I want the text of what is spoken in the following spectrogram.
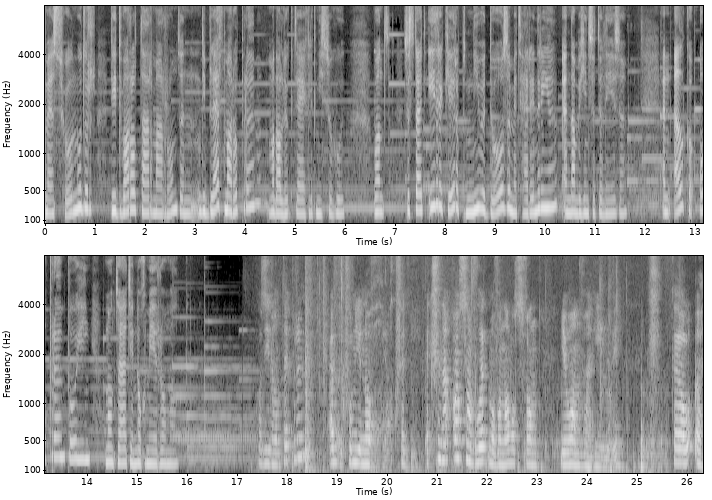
mijn schoonmoeder die dwarrelt daar maar rond en die blijft maar opruimen, maar dat lukt eigenlijk niet zo goed. Want ze stuit iedere keer op nieuwe dozen met herinneringen en dan begint ze te lezen. En elke opruimpoging mondt uit in nog meer rommel. Was hier aan het tipperen en ik vond hier nog, ja, ik vind, ik vind dat Assanvoort, maar van alles van Johan van Helo. Ik heb al een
